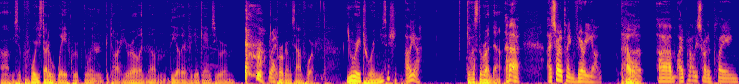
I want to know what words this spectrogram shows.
Um, you said before you started with Wave Group doing Guitar Hero and um, the other video games you were Right. programming sound for. You were a touring musician. Oh yeah. Give us the rundown. I started playing very young. How old? Uh, um, I probably started playing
